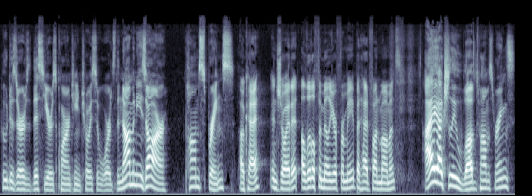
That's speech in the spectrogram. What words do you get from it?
who deserves this year's Quarantine Choice Awards. The nominees are Palm Springs. Okay, enjoyed it. A little familiar for me, but had fun moments. I actually loved Palm Springs.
